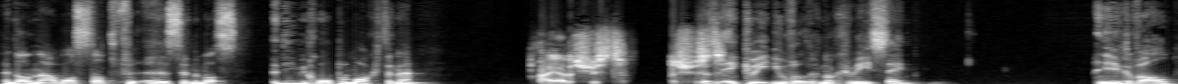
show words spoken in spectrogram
en daarna was dat uh, cinemas niet meer open mochten. Hè? Ah ja, dat is juist. Dus ik weet niet hoeveel er nog geweest zijn. In ieder geval,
